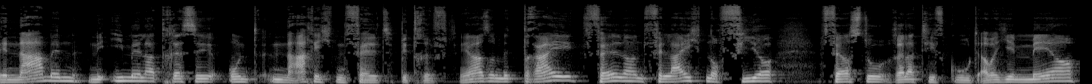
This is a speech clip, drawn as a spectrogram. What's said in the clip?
den Namen, eine E-Mail-Adresse und ein Nachrichtenfeld betrifft. Ja, also mit drei Feldern, vielleicht noch vier, fährst du relativ gut. Aber je mehr,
